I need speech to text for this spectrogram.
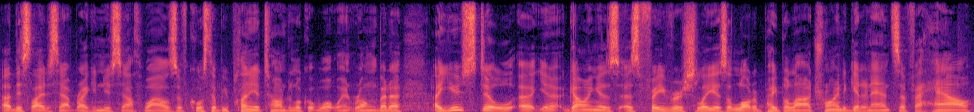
uh, this latest outbreak in New South Wales? Of course, there'll be plenty of time to look at what went wrong, but uh, are you still, uh, you know, going as, as feverishly as a lot of people are, trying to get an answer for how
